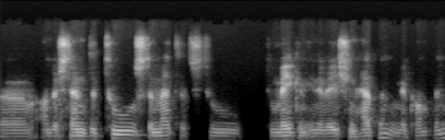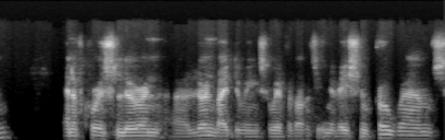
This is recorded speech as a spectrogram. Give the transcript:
uh, understand the tools, the methods to to make an innovation happen in a company, and of course learn uh, learn by doing. So we have a lot of innovation programs,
